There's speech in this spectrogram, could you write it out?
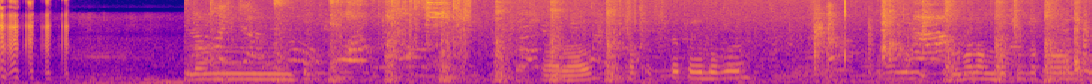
Ilang araw. Tapos katulog ko. Lumalambot yung katawan ko.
